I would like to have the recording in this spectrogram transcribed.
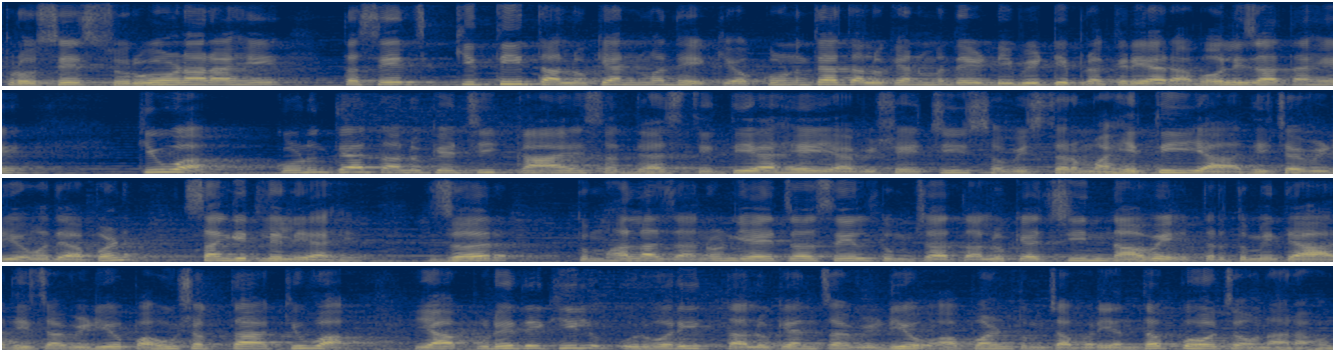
प्रोसेस सुरू होणार आहे. तसेच किती तालुक्यांमध्ये किंवा कोणत्या तालुक्यांमध्ये डी बी टी प्रक्रिया राबवली जात आहे किंवा कोणत्या तालुक्याची काय सध्या स्थिती आहे याविषयीची सविस्तर माहिती या आधीच्या व्हिडिओमध्ये आपण सांगितलेली आहे. जर तुम्हाला जाणून घ्यायचं असेल तुमच्या तालुक्याची नावे तर तुम्ही त्या आधीचा व्हिडिओ पाहू शकता किंवा यापुढे देखील उर्वरित तालुक्यांचा व्हिडिओ आपण तुमच्यापर्यंत पोहोचवणार आहोत.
